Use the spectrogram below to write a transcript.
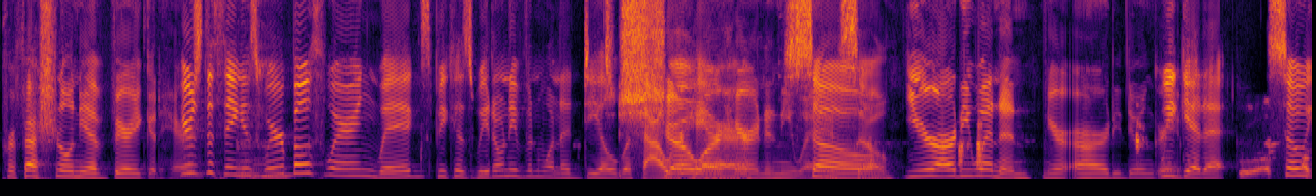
professional and you have very good hair. Here's the thing: is we're both wearing wigs because we don't even want to deal with show our hair. our hair in any way. So, So, you're already winning. You're already doing great. we get it. Cool. So I'll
